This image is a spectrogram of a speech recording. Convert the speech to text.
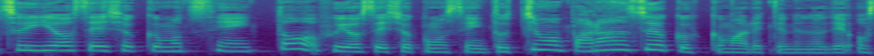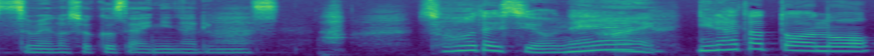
水溶性食物繊維と不溶性食物繊維どっちもバランスよく含まれているのでおすすめの食材になります。あそうですよね。はい、ニラだとあの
